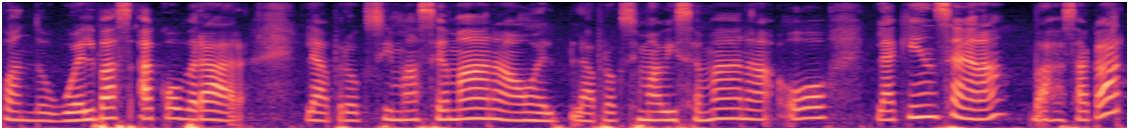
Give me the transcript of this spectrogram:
cuando vuelvas a cobrar la próxima semana o la próxima bisemana o la quincena, vas a sacar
